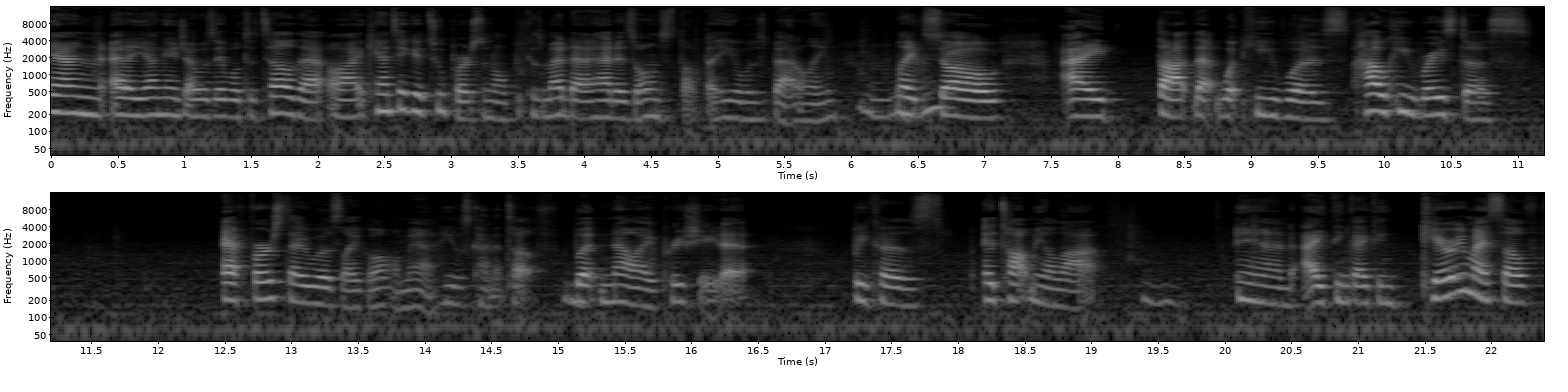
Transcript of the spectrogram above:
And at a young age i was able to tell that oh i can't take it too personal because my dad had his own stuff that he was battling. Mm-hmm. Like so i thought that what he was how he raised us at first i was like oh man he was kind of tough but now i appreciate it because it taught me a lot. And i think i can carry myself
